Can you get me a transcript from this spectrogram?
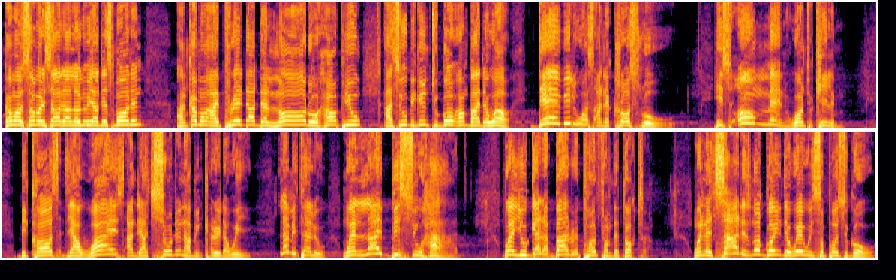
Come on, somebody shout hallelujah this morning. And come on, I pray that the Lord will help you as you begin to go on by the well. David was at the crossroad. His own men want to kill him because their wives and their children have been carried away. Let me tell you, when life beats you hard, when you get a bad report from the doctor, when a child is not going the way we're supposed to go,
